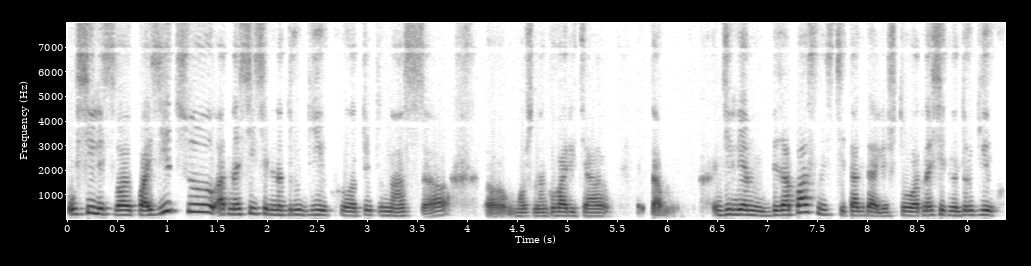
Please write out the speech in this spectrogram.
усилить свою позицию относительно других. Тут у нас а, можно говорить о там, дилемм безопасности и так далее, что относительно других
